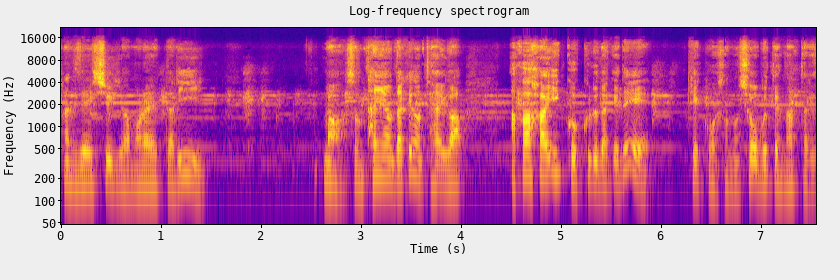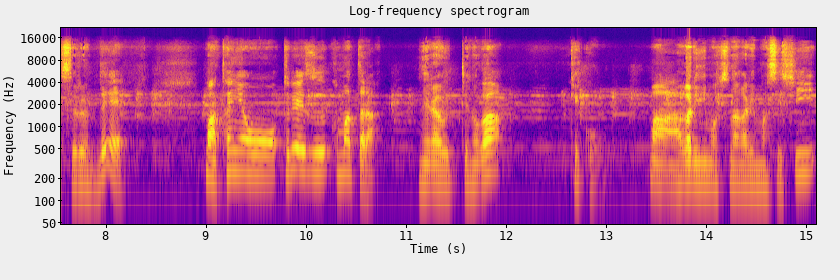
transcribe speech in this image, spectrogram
感じで祝儀がもらえたり、まあ、そのタイヤだけの手配が赤牌1個来るだけで、結構その勝負手になったりするんで、まあ、タイヤをとりあえず困ったら狙うっていうのが結構、まあ、上がりにもつながりますし、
